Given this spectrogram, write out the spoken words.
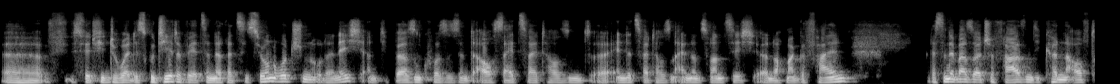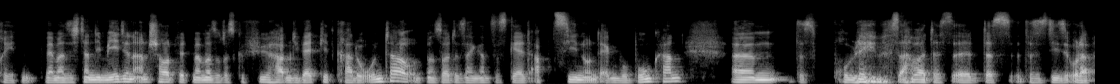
äh, es wird viel darüber diskutiert, ob wir jetzt in eine Rezession rutschen oder nicht. Und die Börsenkurse sind auch seit 2000, äh, Ende 2021 äh, nochmal gefallen. Das sind immer solche Phasen, die können auftreten. Wenn man sich dann die Medien anschaut, wird man immer so das Gefühl haben, die Welt geht gerade unter und man sollte sein ganzes Geld abziehen und irgendwo bunkern. Ähm, das Problem ist aber, dass, äh, dass, dass es diese oder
